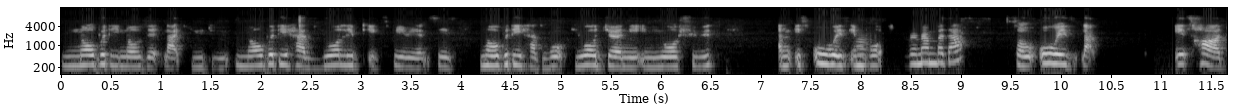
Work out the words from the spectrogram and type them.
Nobody knows it like you do. Nobody has your lived experiences. Nobody has walked your journey in your shoes. And it's always important to remember that. So always like it's hard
